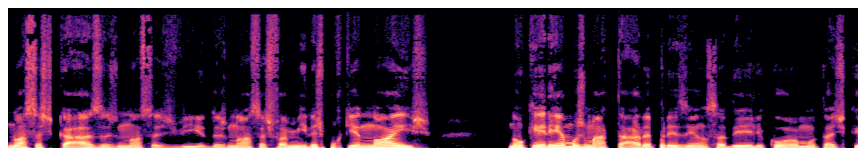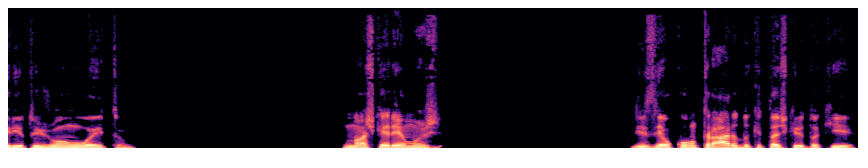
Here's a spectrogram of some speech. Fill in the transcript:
nossas casas, nossas vidas, nossas famílias, porque nós não queremos matar a presença dele, como está escrito em João 8. Nós queremos dizer o contrário do que está escrito aqui.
